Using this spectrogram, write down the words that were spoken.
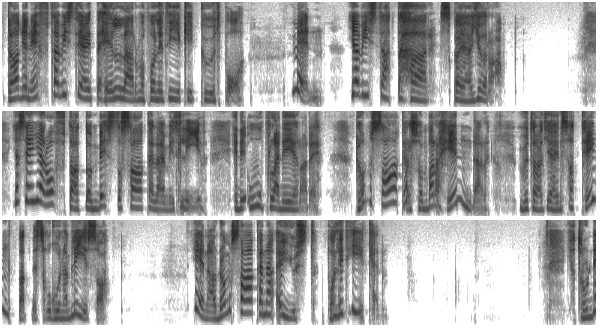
Dagen efter visste jag inte heller vad politik gick ut på. Men jag visste att det här ska jag göra. Jag säger ofta att de bästa sakerna i mitt liv är de oplanerade. De saker som bara händer utan att jag ens har tänkt att det skulle kunna bli så. En av de sakerna är just politiken. Jag trodde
